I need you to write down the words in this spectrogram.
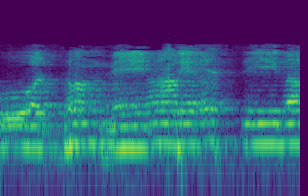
ऊर्ध्वम् मे अस्तीला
